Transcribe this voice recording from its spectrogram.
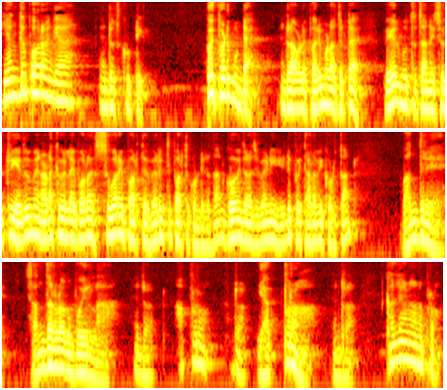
எங்கே போகிறாங்க என்றது குட்டி. போய் படுமுண்ட என்று அவளை பரிமளா திட்ட வேல்முத்து தன்னை சுற்றி எதுவுமே நடக்கவில்லை போல சுவரை பார்த்து வெறித்து பார்த்து கொண்டிருந்தான். கோவிந்தராஜ் வேணியின் இடுப்பை தடவி கொடுத்தான். வந்துரு சந்திரலோகம் போயிடலாம் என்றான் அப்புறம் என்றான் எப்புறம் என்றான் கல்யாணம் அனுப்புகிறோம்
